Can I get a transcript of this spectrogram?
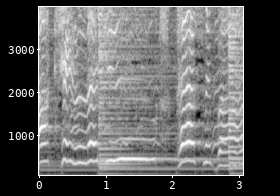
I can't let you pass me by.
